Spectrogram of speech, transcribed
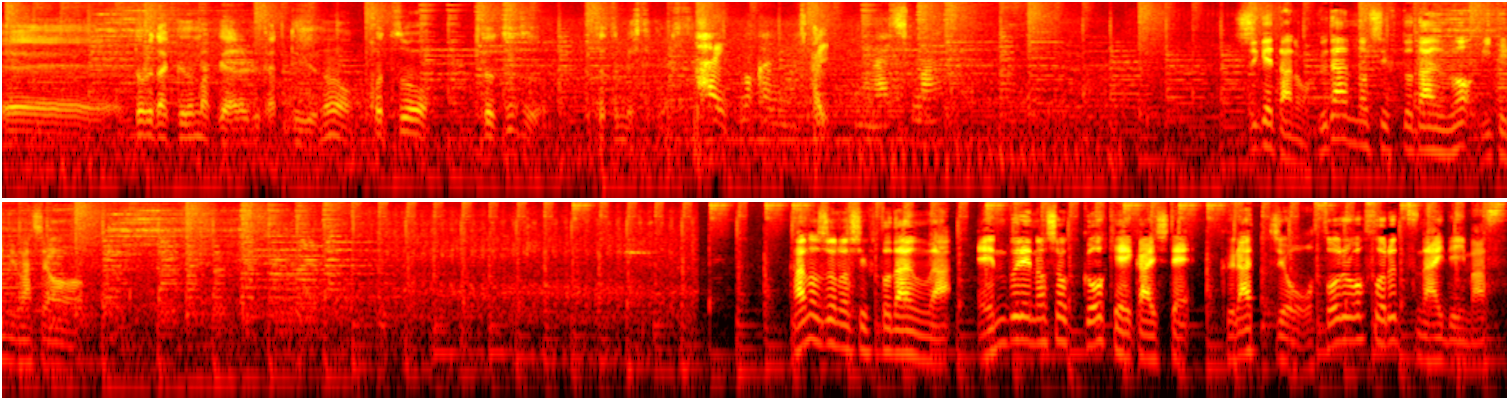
えーどれだけうまくやれるかっていうののコツを一つずつ説明していきます。はいわかりました、はい。お願いします。重田の普段のシフトダウンを見てみましょう。彼女のシフトダウンはエンブレのショックを警戒してクラッチを恐る恐るつないでいます。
